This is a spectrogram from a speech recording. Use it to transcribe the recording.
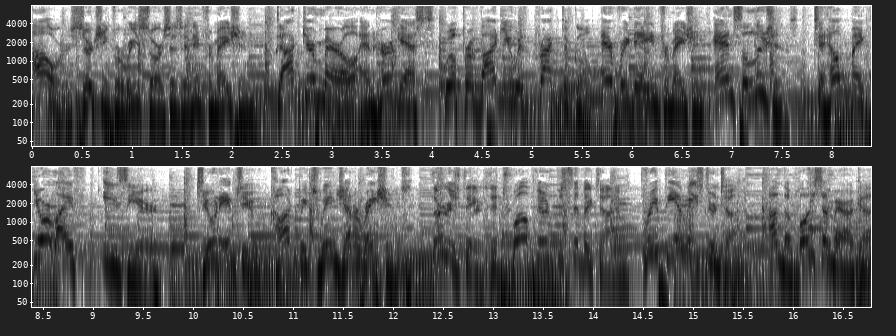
hours searching for resources and information, Dr. Merrill and her guests will provide you with practical, everyday information and solutions to help make your life easier. Tune into Caught Between Generations, Thursdays at 12 noon Pacific Time, 3 p.m. Eastern Time on the Voice America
